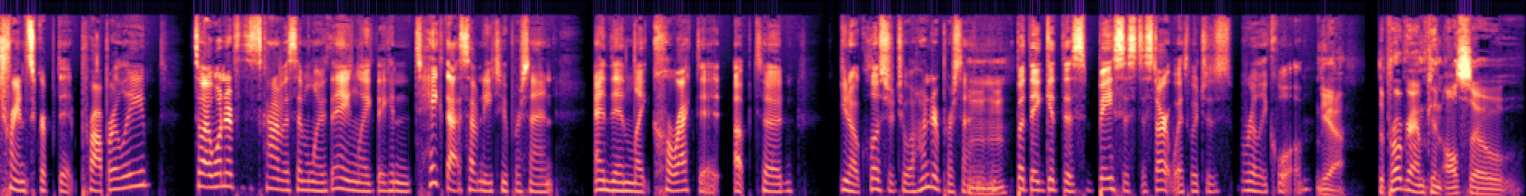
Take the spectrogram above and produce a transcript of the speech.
transcript it properly. So I wonder if this is kind of a similar thing. Like they can take that 72% and then like correct it up to, you know, closer to 100%. percent Mhm. But they get this basis to start with, which is really cool. Yeah. The program can also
